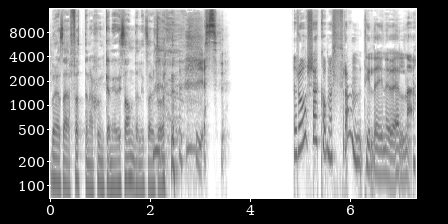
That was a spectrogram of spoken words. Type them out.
börjar så här fötterna sjunka ner i sanden. Lite så här, yes. Rosa kommer fram till dig nu, Elna.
